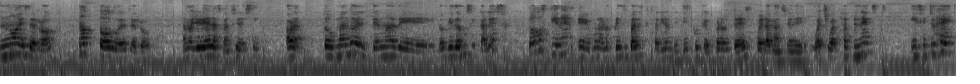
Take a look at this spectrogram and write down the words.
no es de rock, no todo es de rock, la mayoría de las canciones sí. Ahora, tomando el tema de los videos musicales, todos tienen, eh, bueno, los principales que salieron del disco, que fueron tres, fue la canción de Watch What Happen Next, Easy to Hate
